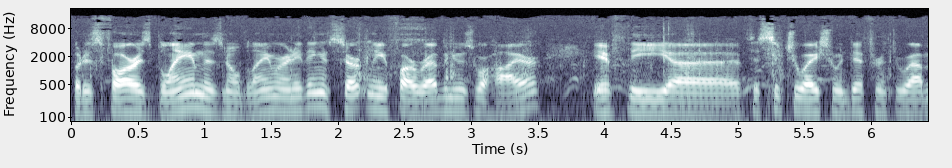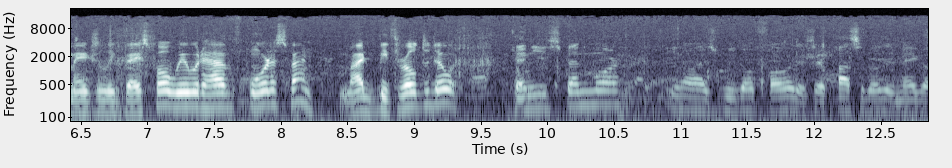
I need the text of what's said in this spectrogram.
But as far as blame, there's no blame or anything. And certainly, if our revenues were higher, if the uh, if the situation were different throughout Major League Baseball, we would have more to spend. I'd be thrilled to do it. Can you spend more, you know, as we go forward? Is there a possibility it may go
